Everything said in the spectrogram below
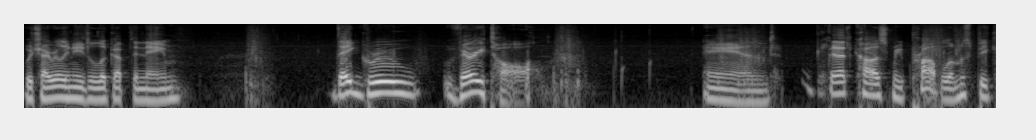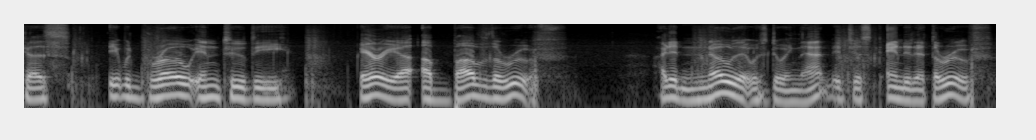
which I really need to look up the name, they grew very tall. And that caused me problems because it would grow into the area above the roof. I didn't know that it was doing that. It just ended at the roof.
